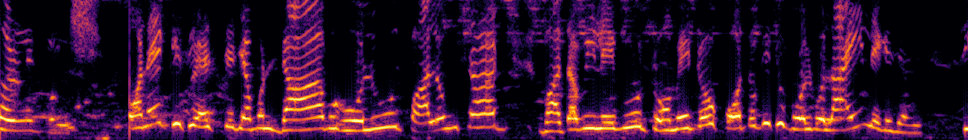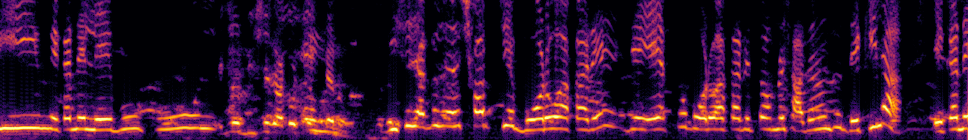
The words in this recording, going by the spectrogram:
ধরনের জিনিস। অনেক কিছু এসছে যেমন ডাব হলুদ পালং শাক বাতাবি লেবু টমেটো কত কিছু বলব লাইন লেগে যাবে। সিম এখানে লেবু কুল। বিশেষ বিশেষ আকর্ষণ সবচেয়ে বড় আকারে যে এত বড় আকারে তো আমরা সাধারণত দেখি না এখানে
